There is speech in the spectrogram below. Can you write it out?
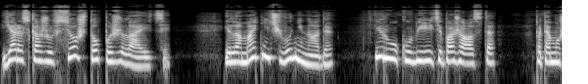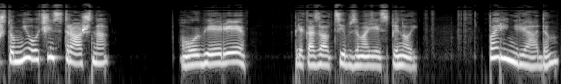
я расскажу все, что пожелаете. И ломать ничего не надо. И руку уберите, пожалуйста, потому что мне очень страшно». «Убери», — приказал тип за моей спиной. Парень рядом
